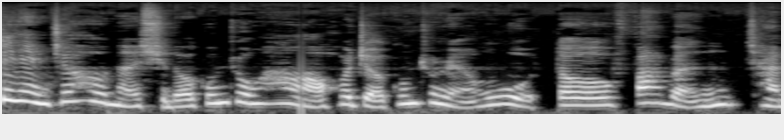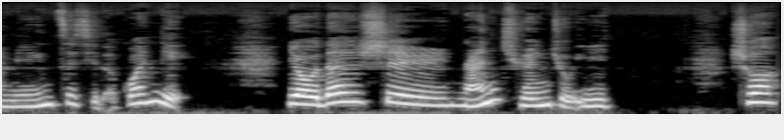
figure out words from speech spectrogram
事件之后呢，许多公众号或者公众人物都发文阐明自己的观点。有的是男权主义，说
